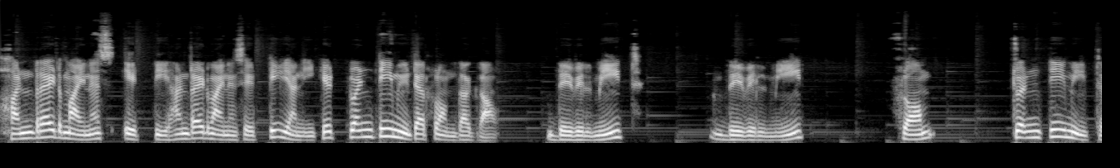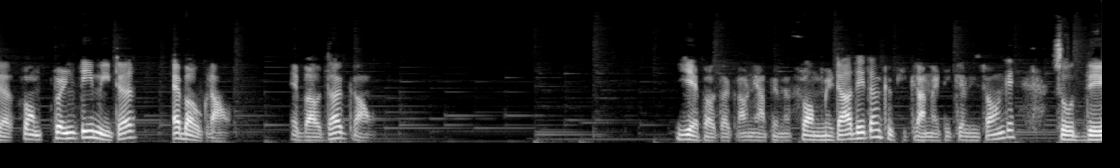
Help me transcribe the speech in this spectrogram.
Hundred minus eighty hundred minus eighty यानी कि twenty metre from the ground they will meet they will meet from twenty metre from twenty metre above ground above the ground ये अबाउट द ग्राउंड यहाँ पे मैं फ्रॉम मिटा देता हूँ क्योंकि ग्रामेटिकली रॉन्ग है so they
